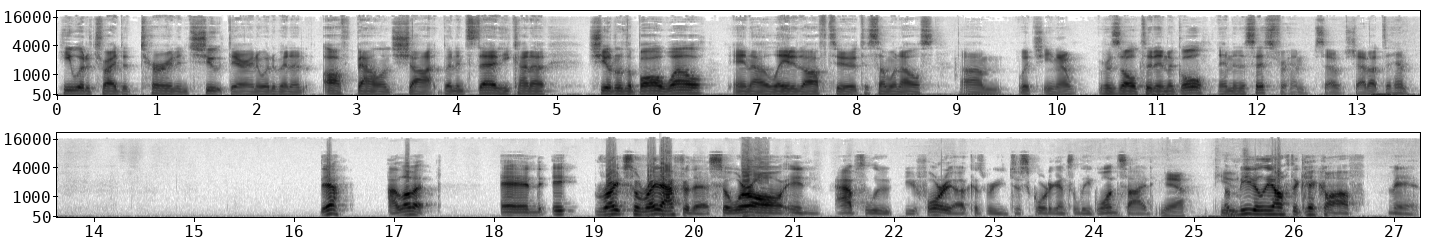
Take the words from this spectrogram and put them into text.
he would have tried to turn and shoot there, and it would have been an off balance shot. But instead, he kind of shielded the ball well and uh, laid it off to to someone else, um, which you know resulted in a goal and an assist for him. So shout out to him. Yeah, I love it. And it right so right after this, so we're all in absolute euphoria because we just scored against the League One side. Yeah, huge. Immediately off the kickoff, man,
